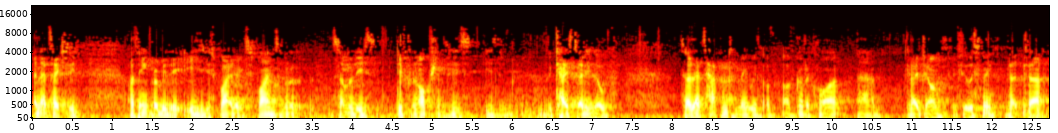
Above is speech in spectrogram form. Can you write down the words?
And that's actually, I think probably the easiest way to explain some of, some of these different options is, is the case studies of, so that's happened to me with, I've, I've got a client, um, g'day John, if you're listening, but, uh,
